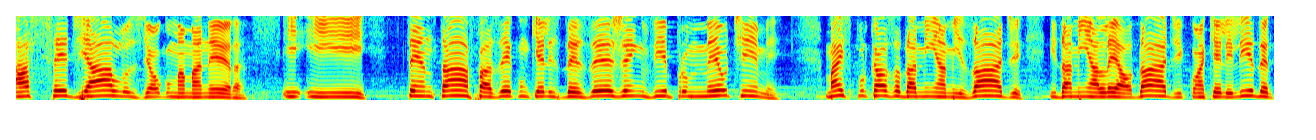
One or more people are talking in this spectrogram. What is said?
assediá-los de alguma maneira. E, e tentar fazer com que eles desejem vir para o meu time. Mas por causa da minha amizade e da minha lealdade com aquele líder,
